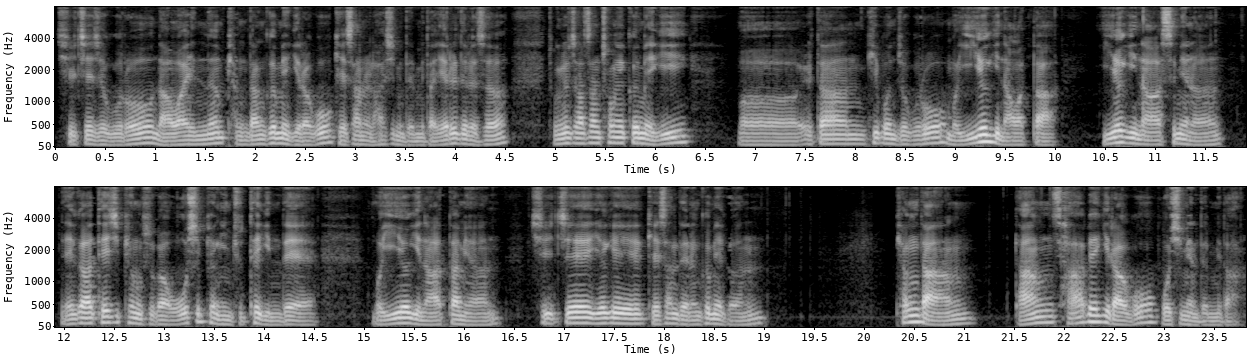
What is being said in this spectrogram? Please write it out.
실제적으로 나와 있는 평당 금액이라고 계산을 하시면 됩니다. 예를 들어서 종전자산 총액 금액이 뭐 일단 기본적으로 뭐 2억이 나왔다. 2억이 나왔으면은 내가 대지 평수가 50평인 주택인데 뭐 2억이 나왔다면 실제 여기에 계산되는 금액은 평당 당 400이라고 보시면 됩니다.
